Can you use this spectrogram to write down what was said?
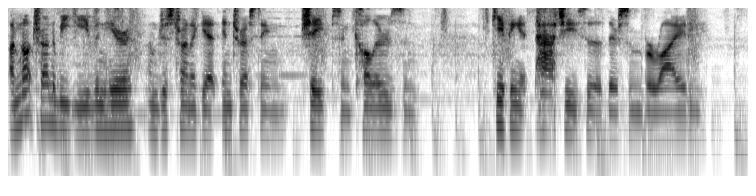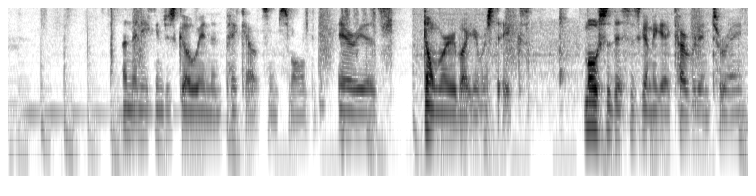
I'm not trying to be even here. I'm just trying to get interesting shapes and colors and keeping it patchy so that there's some variety. And then you can just go in and pick out some small areas. Don't worry about your mistakes. Most of this is gonna get covered in terrain.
